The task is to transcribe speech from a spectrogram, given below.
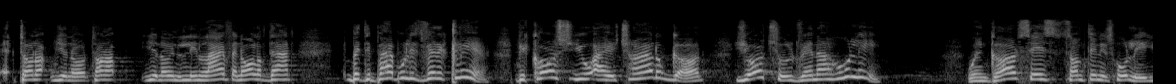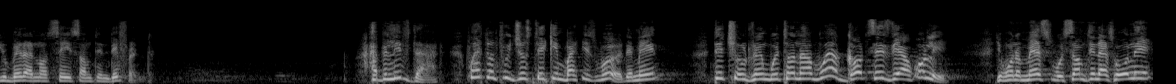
eh, turn up, you know, turn up, you know, in, in life and all of that. But the Bible is very clear. Because you are a child of God, your children are holy. When God says something is holy, you better not say something different. I believe that. Why don't we just take him by his word? Amen? The children will turn out well. God says they are holy. You want to mess with something that's holy?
